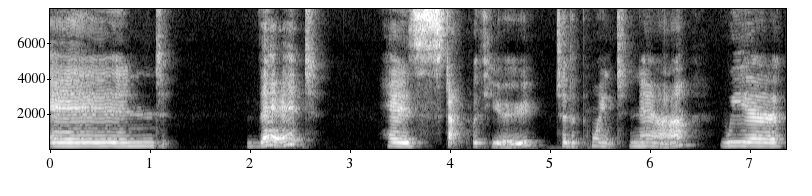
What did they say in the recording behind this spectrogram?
And that has stuck with you to the point now where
